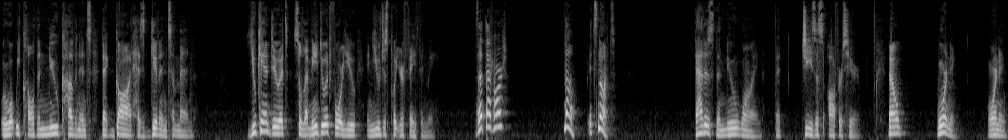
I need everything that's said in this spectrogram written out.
or what we call the new covenant that God has given to men. You can't do it, so let me do it for you, and you just put your faith in me. Is that that hard? No, it's not. That is the new wine Jesus offers here. Now, warning, warning.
